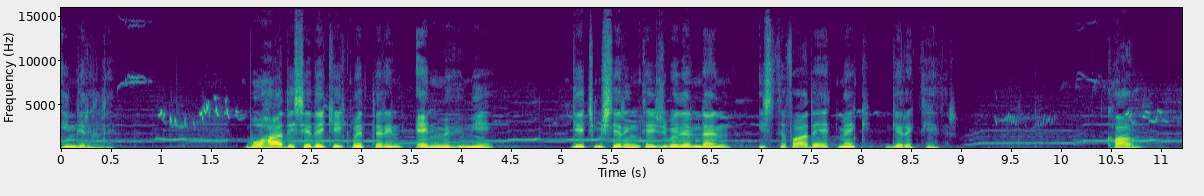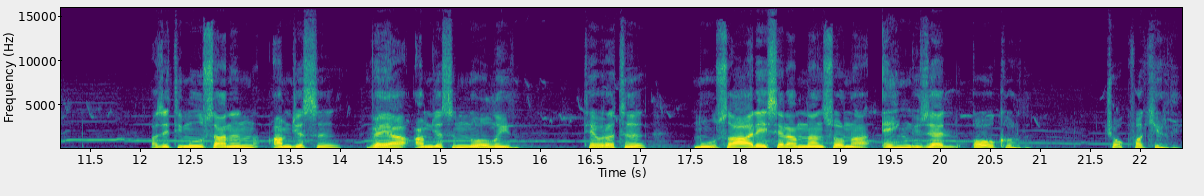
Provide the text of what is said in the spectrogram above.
indirildi. Bu hadisedeki hikmetlerin en mühimi geçmişlerin tecrübelerinden istifade etmek gerektiğidir. Karun Hz. Musa'nın amcası veya amcasının oğluydu. Tevrat'ı Musa aleyhisselamdan sonra en güzel o okurdu. Çok fakirdi.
